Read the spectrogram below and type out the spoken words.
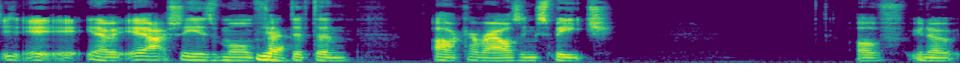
It, it, you know, it actually is more Yeah. effective than arc arousing speech. Of you know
